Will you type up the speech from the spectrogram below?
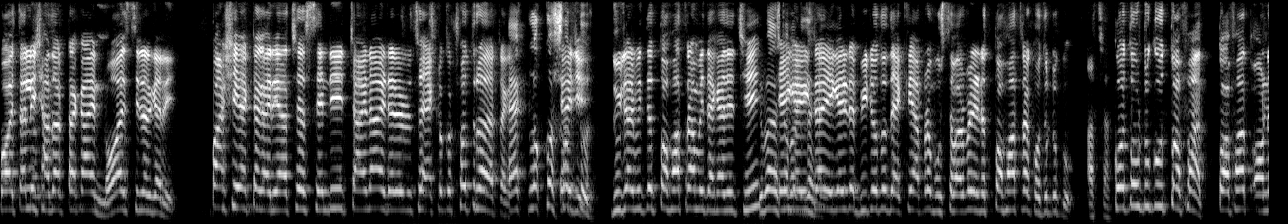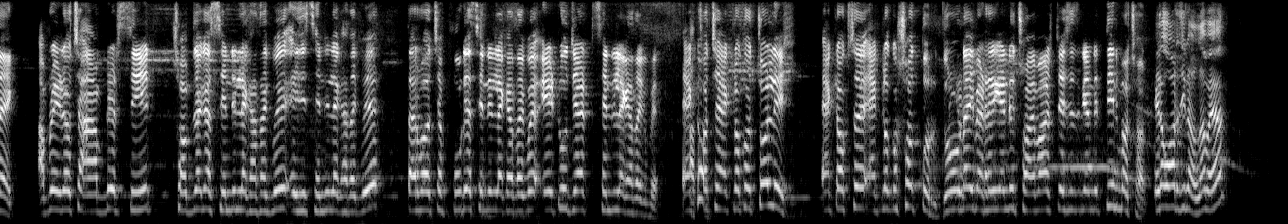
পঁয়তাল্লিশ হাজার টাকায় নয় সিটের গাড়ি। পাশে একটা গাড়ি আছে সেন্ডি চায়না রেট হচ্ছে এক লক্ষ সত্তর হাজার টাকা। এক লক্ষ সত্তর। দুইটার ভিতরে তফাতটা আমি দেখা দিচ্ছি। এই গাড়িটা এই গাড়িটা ভিডিও তো দেখলে আপনারা বুঝতে পারবেন এটা তফাতটা কতটুকু। আচ্ছা। কতটুকু তফাত? তফাত অনেক। আপনার এটা হচ্ছে আপডেট সিট সব জায়গায় স্যান্ডেল লেখা থাকবে এই যে স্যান্ডেল লেখা থাকবে তারপর হচ্ছে ফুডে স্যান্ডেল লেখা থাকবে এ টু জেড স্যান্ডেল লেখা থাকবে। একটা আচ্ছা। হচ্ছে এক লক্ষ চল্লিশ একটা হচ্ছে এক লক্ষ সত্তর। দুটোটাই ব্যাটারি গ্যারান্টি ছয় মাস টেসিস গ্যারান্টি তিন বছর। এটা অরিজিনাল না ভাইয়া?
